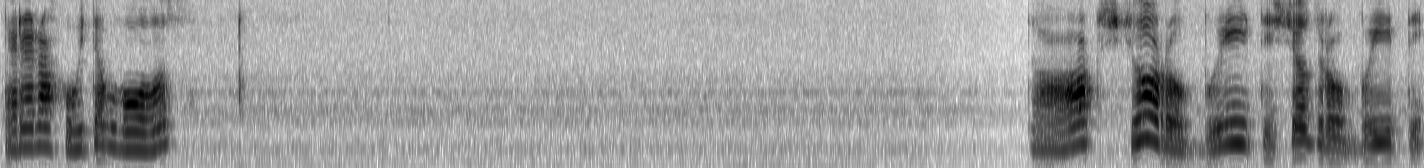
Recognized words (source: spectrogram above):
Перерахуйте вголос. Так, що робити, що зробити,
